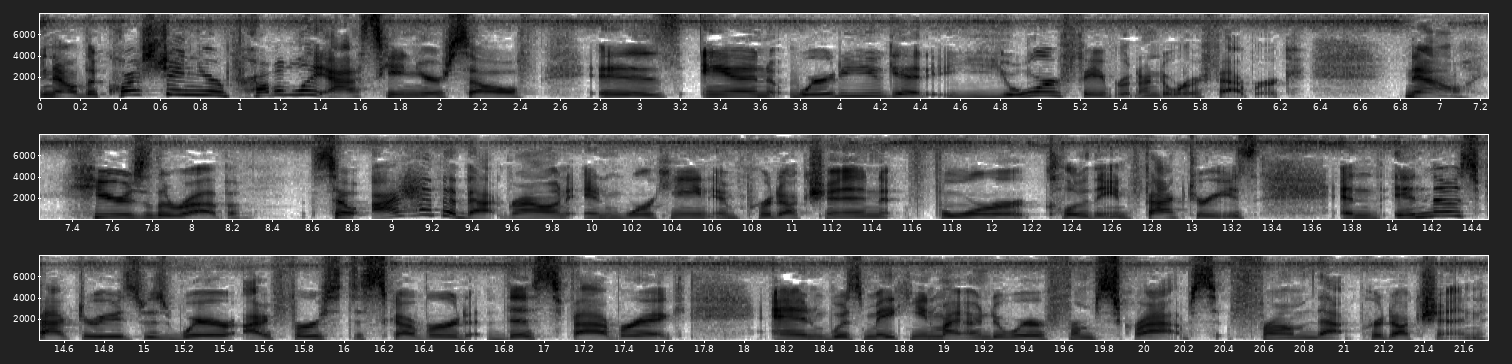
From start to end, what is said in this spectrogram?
Now, the question you're probably asking yourself is, Ann, where do you get your favorite underwear fabric? Now, here's the rub. So I have a background in working in production for clothing factories. And in those factories was where I first discovered this fabric and was making my underwear from scraps from that production.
